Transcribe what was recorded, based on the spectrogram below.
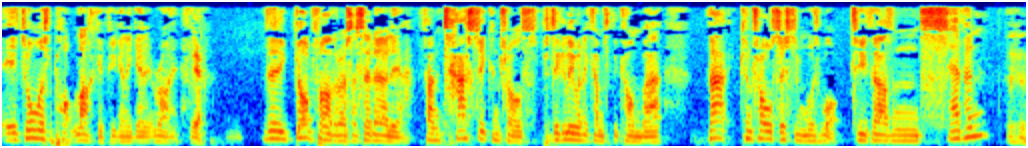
it's almost pot luck if you're going to get it right. Yeah. The Godfather, as I said earlier, fantastic controls, particularly when it comes to the combat. That control system was what, 2007? Mm-hmm.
